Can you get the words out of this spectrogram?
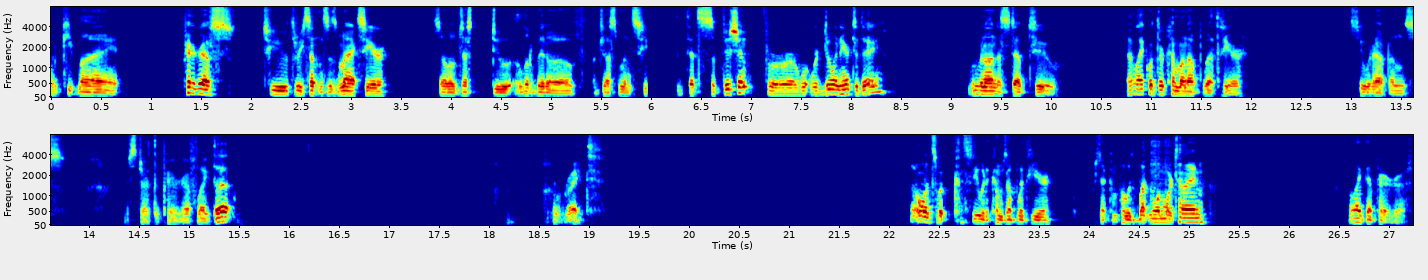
I'll keep my paragraphs to three sentences max here. So we'll just do a little bit of adjustments here. I think that's sufficient for what we're doing here today. Moving on to step two. I like what they're coming up with here. See what happens. Start the paragraph like that. All right. Now let's see what it comes up with here. Push that compose button one more time. I like that paragraph.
